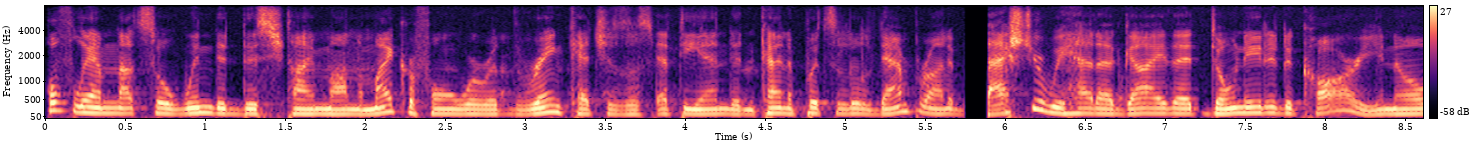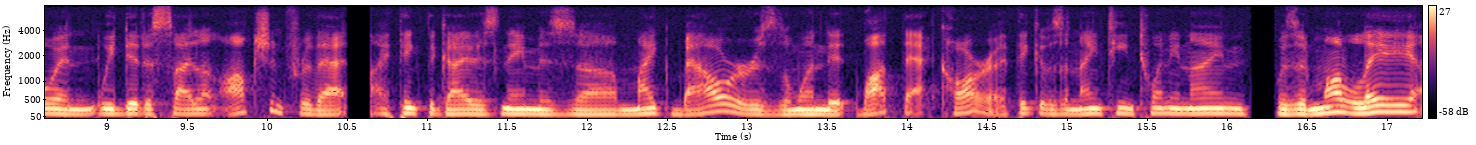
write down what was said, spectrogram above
Hopefully, I'm not so winded this time on the microphone where the rain catches us at the end and kind of puts a little damper on it. Last year, we had a guy that donated a car, you know, and we did a silent auction for that. I think the guy, his name is uh, Mike Bauer, is the one that bought that car. I think it was a 1929. Was it Model A? Yeah,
